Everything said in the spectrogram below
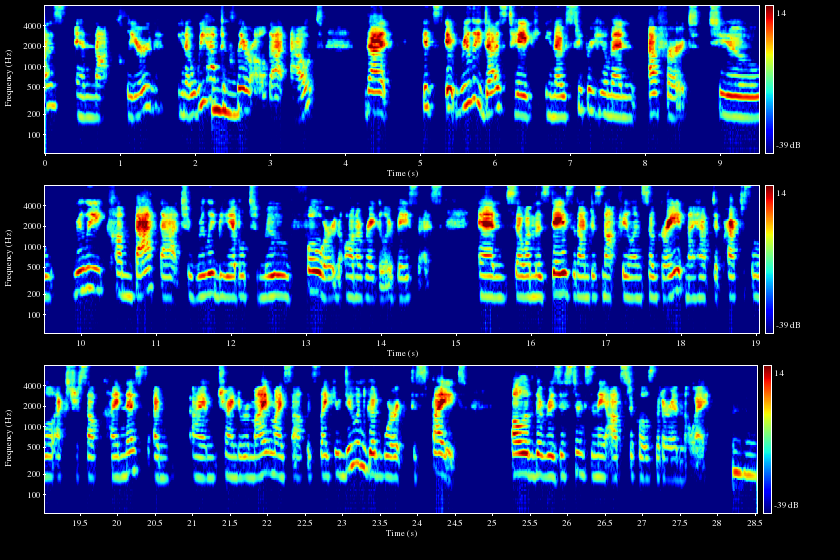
paths and not cleared you know we have mm-hmm. to clear all that out that it's it really does take you know superhuman effort to really combat that to really be able to move forward on a regular basis and so on those days that i'm just not feeling so great and i have to practice a little extra self-kindness i'm I'm trying to remind myself it's like you're doing good work despite all of the resistance and the obstacles that are in the way. Mm-hmm.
